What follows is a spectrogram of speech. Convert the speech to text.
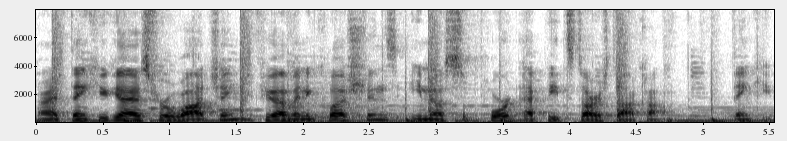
All right, thank you guys for watching. If you have any questions, email support at beatstars.com. Thank you.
